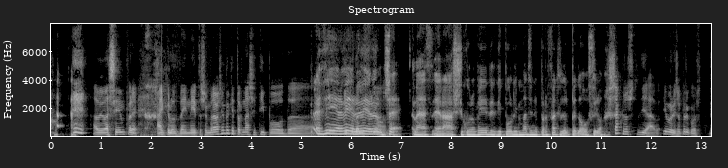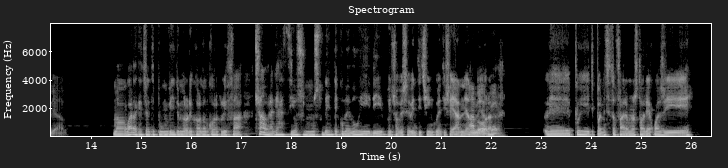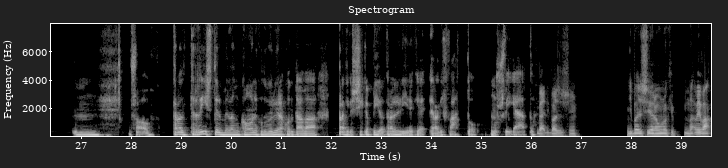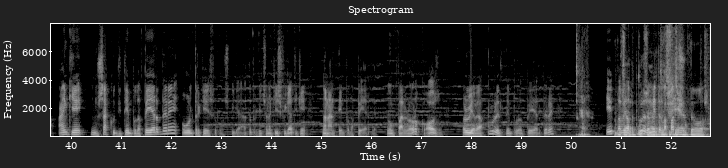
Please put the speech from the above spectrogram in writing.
aveva sempre anche lo zainetto sembrava sempre che tornasse tipo da è vero è vero è vero. cioè, beh, era sicuramente tipo l'immagine perfetta del pedofilo. Chissà cosa studiava. Io vorrei sapere cosa studiava. Ma guarda che c'è tipo un video, me lo ricordo ancora, che lui fa Ciao ragazzi, io sono uno studente come voi di, penso avesse 25-26 anni ah, allora. Vero, vero. E poi tipo ha iniziato a fare una storia quasi... Mm, non so, tra il triste e il melanconico dove lui raccontava in pratica si capiva tra le linee che era di fatto uno sfigato. Beh di base sì. Di base sì era uno che aveva anche un sacco di tempo da perdere oltre che essere uno sfigato perché ci sono anche gli sfigati che non hanno tempo da perdere devono fare le loro cose. Ma lui aveva pure il tempo da perdere e aveva certo, pure certo, da mettere la faccia certo. su,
